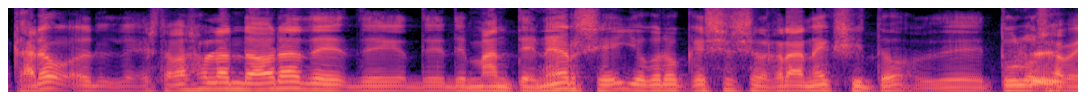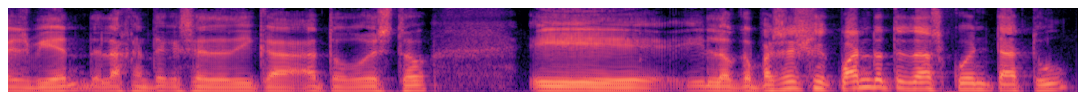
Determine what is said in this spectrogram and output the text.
claro, estabas hablando ahora de, de- de- de mantenerse, yo creo que ese es el gran éxito, tú lo Sí. sabes bien, de la gente que se dedica a todo esto. Y, y lo que pasa es que cuando te das cuenta tú,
